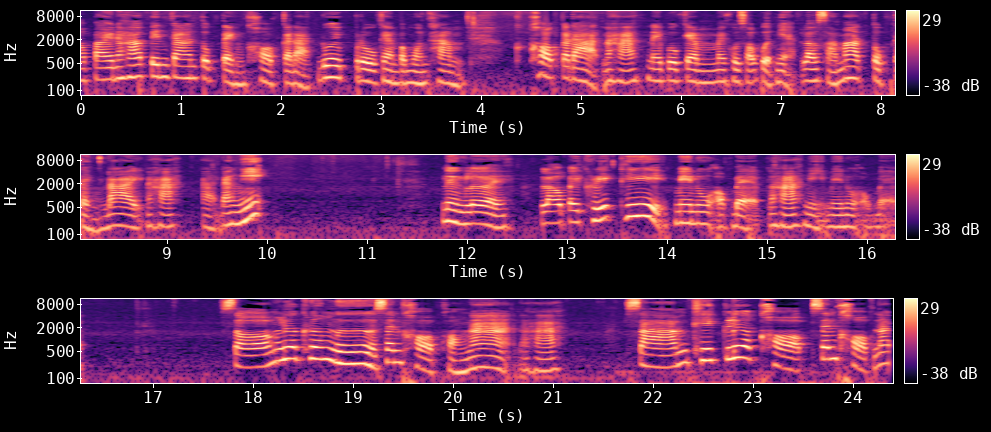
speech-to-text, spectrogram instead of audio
ต่อไปนะคะ เป็นการตกแต่งขอบกระดาษด้วยโปรแกรมประมวลคำขอบกระดาษนะคะ ในโปรแกรม Microsoft Word เนี่ย เราสามารถตกแต่งได้นะคะอ่าดังนี้ 1 เลย เราไปคลิกที่เมนูออกแบบนะคะ นี่เมนูออกแบบ 2. เลือกเครื่องมือเส้นขอบของหน้านะคะ 3. คลิกเลือกขอบเส้นขอบหน้า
